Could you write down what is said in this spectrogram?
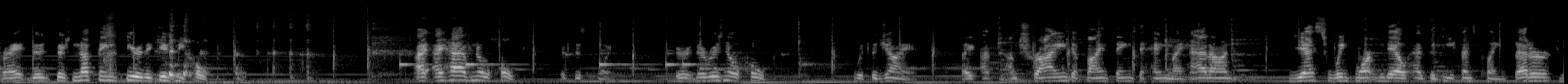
Right? There, there's nothing here that gives me hope. I, I have no hope at this point. There, there is no hope with the Giants. Like I'm, I'm trying to find things to hang my hat on. Yes, Wink Martindale has the defense playing better. He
